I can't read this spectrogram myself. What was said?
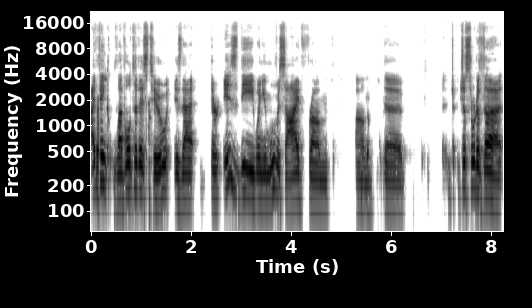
I think, level to this too is that there is the when you move aside from um, the just sort of the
